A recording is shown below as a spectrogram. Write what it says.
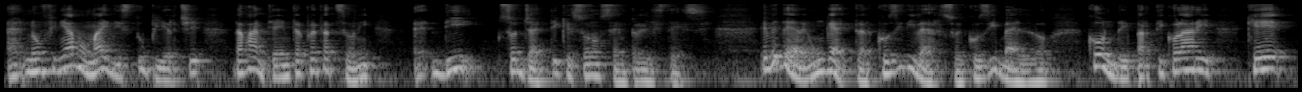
eh, non finiamo mai di stupirci davanti a interpretazioni eh, di soggetti che sono sempre gli stessi. E vedere un getter così diverso e così bello, con dei particolari che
